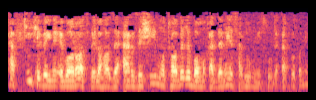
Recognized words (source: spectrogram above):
تفکیک بین عبارات به لحاظ ارزشی مطابق با مقدمه صدوق نیست. خوب دقت بکنید.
